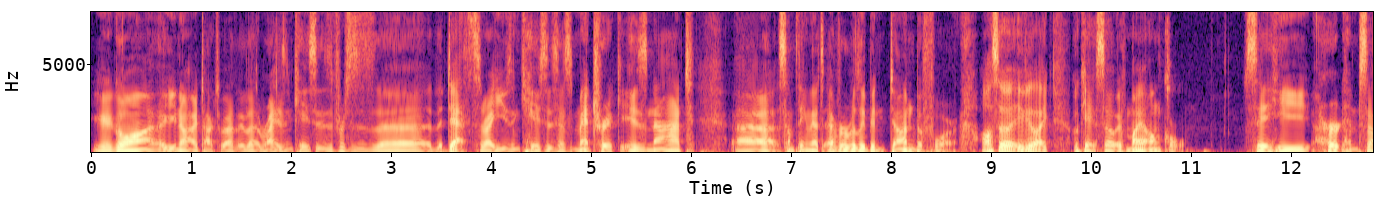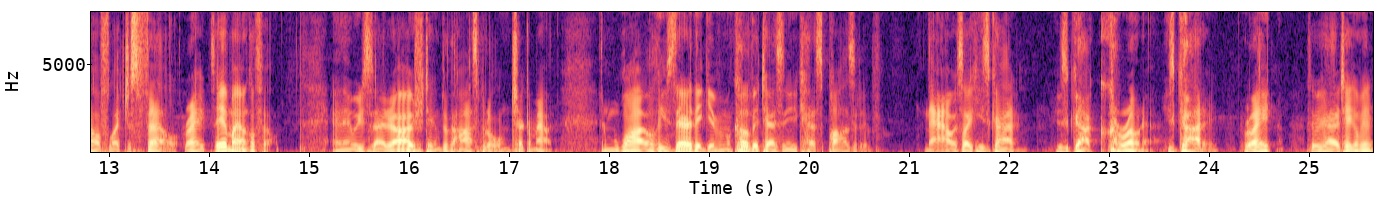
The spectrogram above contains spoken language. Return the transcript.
you go on. You know, I talked about the, the rise in cases versus the the deaths. Right, using cases as a metric is not uh, something that's ever really been done before. Also, if you're like, okay, so if my uncle, say he hurt himself, like just fell, right? Say if my uncle fell, and then we decided, oh, we should take him to the hospital and check him out. And while he's there, they give him a COVID test and he tests positive. Now it's like he's got he's got corona. He's got it, right? So we gotta take him to,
